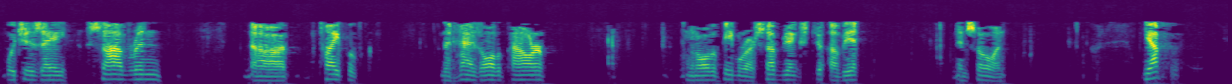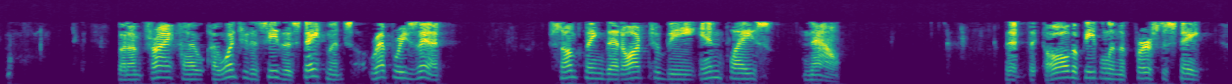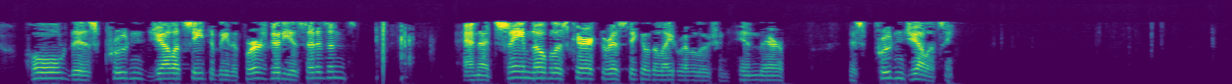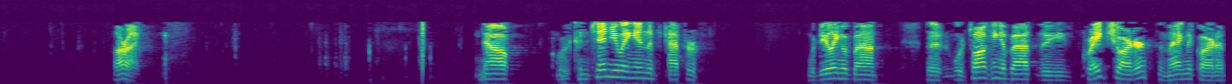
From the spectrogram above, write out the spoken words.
which is a sovereign uh, type of that has all the power and all the people are subjects to, of it and so on. Yep. But I'm trying, I, I want you to see the statements represent something that ought to be in place now that the, all the people in the first estate hold this prudent jealousy to be the first duty of citizens and that same noblest characteristic of the late revolution in their this prudent jealousy. All right. Now, we're continuing in the chapter. We're dealing about the, we're talking about the Great Charter, the Magna Carta,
